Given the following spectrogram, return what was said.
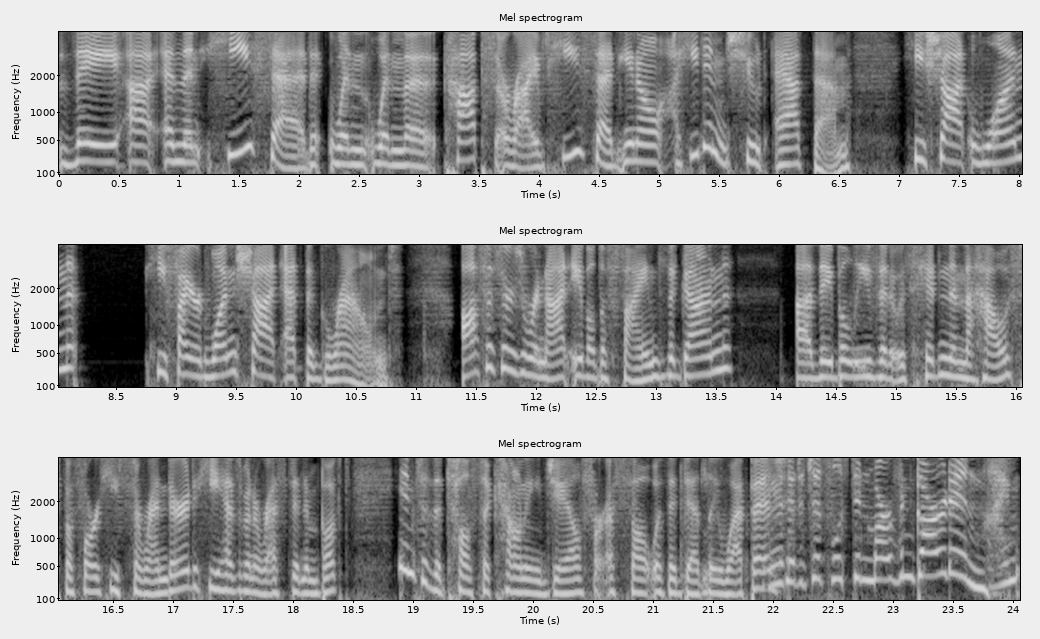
they uh, and then he said when when the cops arrived, he said, you know, he didn't shoot at them. He shot one. He fired one shot at the ground. Officers were not able to find the gun. Uh, they believe that it was hidden in the house before he surrendered. He has been arrested and booked into the Tulsa County Jail for assault with a deadly weapon. you should have just looked in Marvin Gardens. I'm,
